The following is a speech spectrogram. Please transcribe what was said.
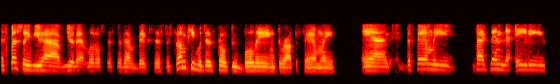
especially if you have you're that little sister, that have a big sister. Some people just go through bullying throughout the family, and the family back then in the '80s,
